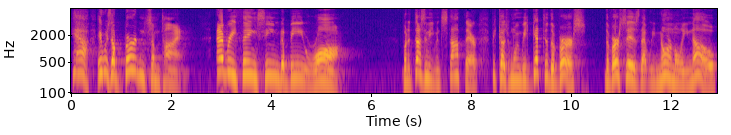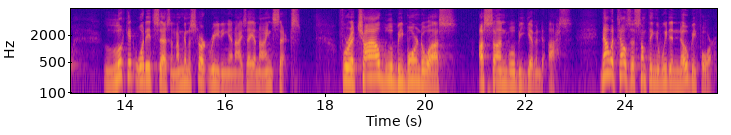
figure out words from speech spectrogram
Yeah, it was a burdensome time. Everything seemed to be wrong. But it doesn't even stop there because when we get to the verse, the verse is that we normally know, look at what it says. And I'm going to start reading in Isaiah 9 6. For a child will be born to us, a son will be given to us. Now it tells us something that we didn't know before.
